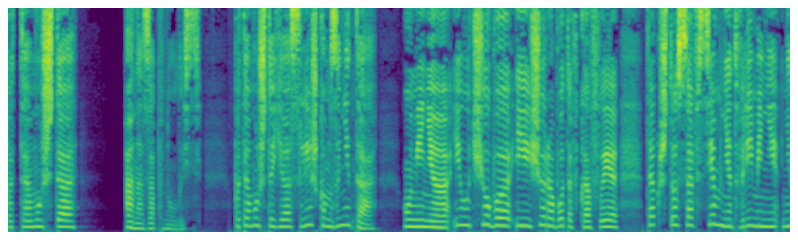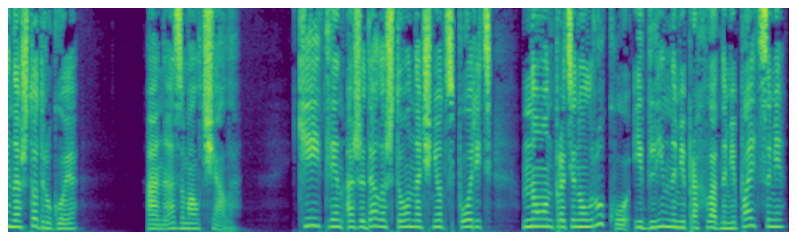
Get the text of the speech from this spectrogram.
«Потому что...» Она запнулась. «Потому что я слишком занята. У меня и учеба, и еще работа в кафе, так что совсем нет времени ни на что другое». Она замолчала. Кейтлин ожидала, что он начнет спорить, но он протянул руку и длинными прохладными пальцами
